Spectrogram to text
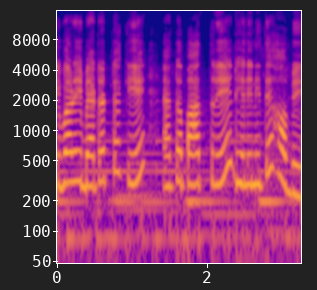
এবার এই ব্যাটারটাকে একটা পাত্রে ঢেলে নিতে হবে।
